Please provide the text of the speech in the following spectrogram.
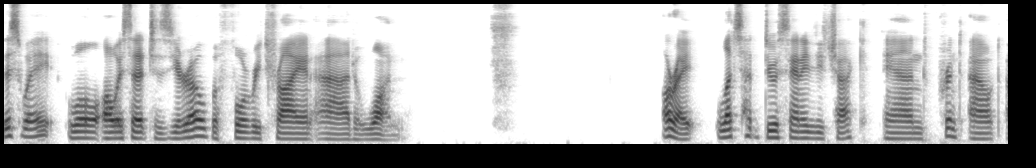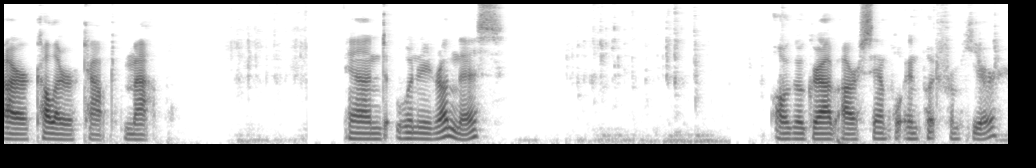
This way, we'll always set it to 0 before we try and add 1. All right, let's do a sanity check and print out our color count map. And when we run this, I'll go grab our sample input from here.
